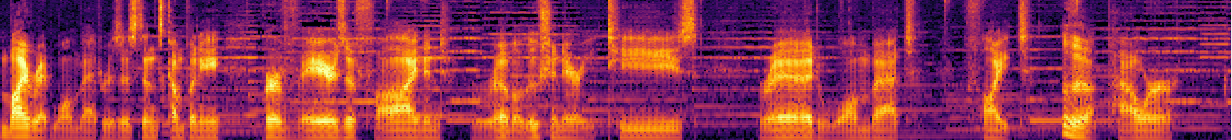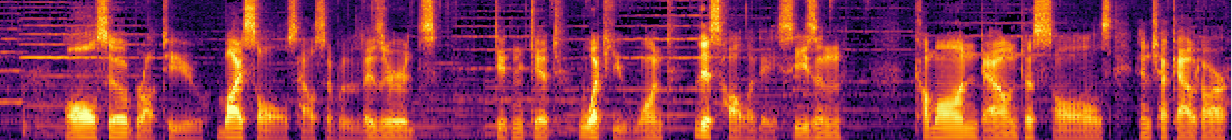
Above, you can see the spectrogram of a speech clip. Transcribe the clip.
by Red Wombat Resistance Company purveyors of fine and revolutionary teas. Red Wombat. Fight the power. Also brought to you by Saul's House of Lizards. Didn't get what you want this holiday season? Come on down to Saul's and check out our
